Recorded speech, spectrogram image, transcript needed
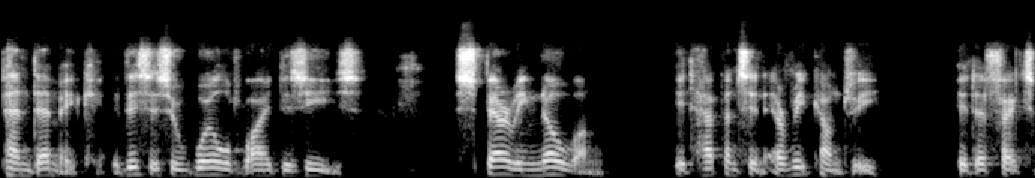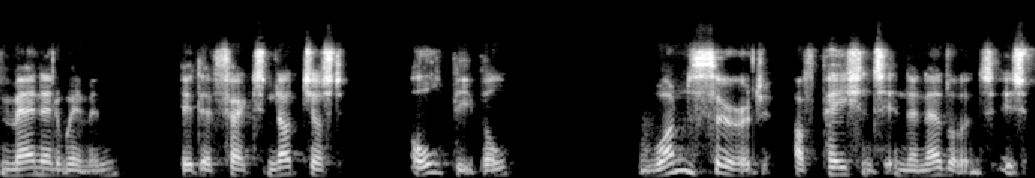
Pandemic. This is a worldwide disease, sparing no one. It happens in every country. It affects men and women. It affects not just old people. One third of patients in the Netherlands is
